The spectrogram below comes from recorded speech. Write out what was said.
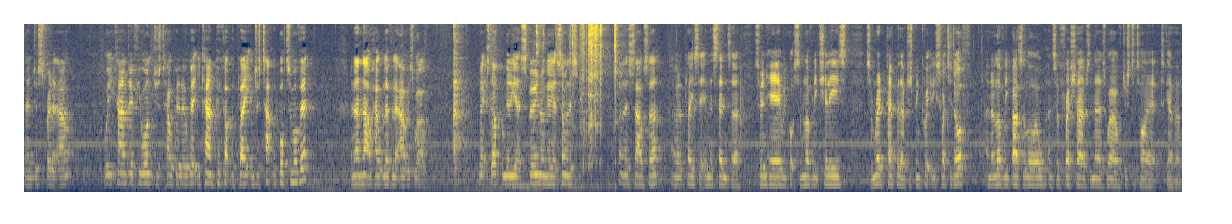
Then just spread it out. What you can do if you want, just to help it a little bit, you can pick up the plate and just tap the bottom of it. And then that'll help level it out as well. Next up, I'm going to get a spoon. I'm going to get some of this, some of this salsa. I'm going to place it in the centre. So in here, we've got some lovely chilies, some red pepper that have just been quickly sweated off, and a lovely basil oil and some fresh herbs in there as well, just to tie it together.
